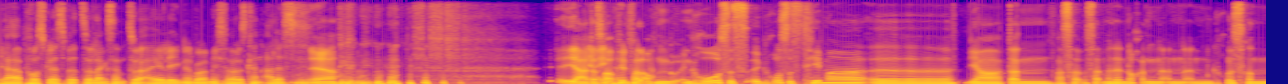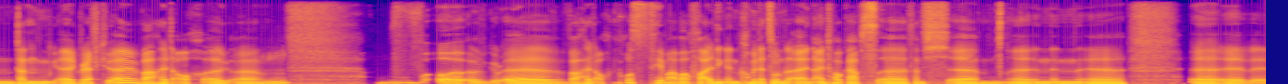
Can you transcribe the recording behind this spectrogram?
Ja, Postgres wird so langsam zur eierlegenden Wollmilchsau, das kann alles. ja. Ja, das Ja, war auf jeden Fall auch ein, ein großes, ein großes Thema. Äh, ja, dann, was, was hatten wir denn noch an, an, an größeren? Dann äh, GraphQL war halt auch äh, ähm, Mhm. äh, äh, war halt auch ein großes Thema, aber auch vor allen Dingen in Kombination. Ein, ein Talk gab's, äh, fand ich ähm, äh, in, in, äh, äh,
